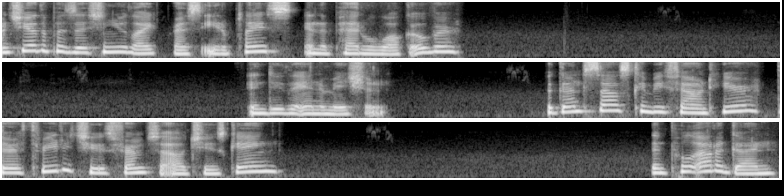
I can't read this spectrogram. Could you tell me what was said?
Once you have the position you like, press E to place, and the ped will walk over and do the animation. The gun styles can be found here. There are three to choose from, so I'll choose gang. Then pull out a gun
